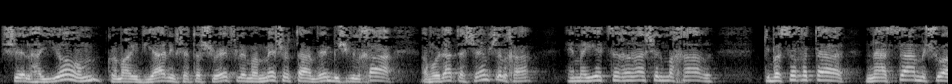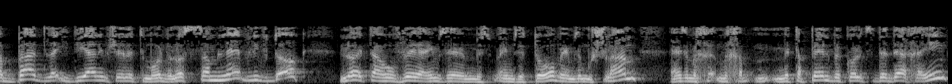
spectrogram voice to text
של היום, כלומר אידיאלים שאתה שואף לממש אותם והם בשבילך עבודת השם שלך, הם היצר הרע של מחר. כי בסוף אתה נעשה משועבד לאידיאלים של אתמול ולא שם לב לבדוק לא את ההווה, האם זה, האם זה טוב, האם זה מושלם, האם זה מח, מח, מטפל בכל צדדי החיים,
